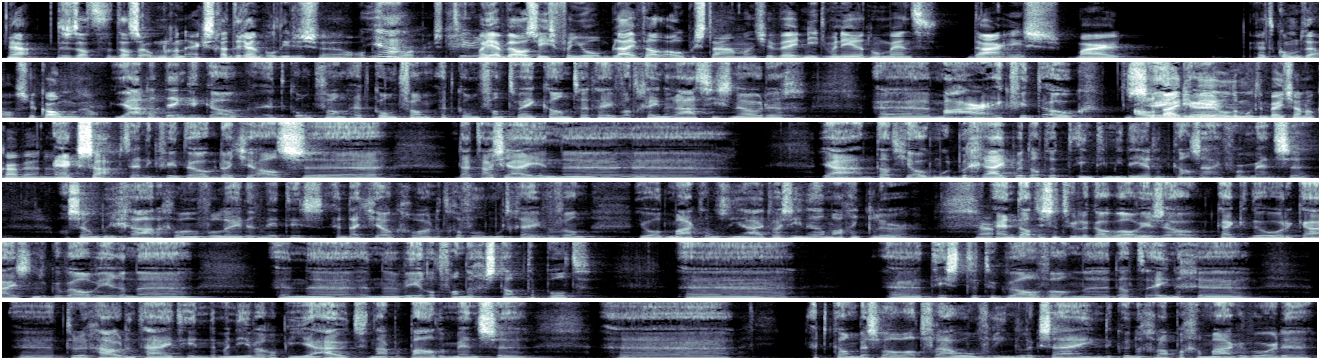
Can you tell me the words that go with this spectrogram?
Ja, dus dat, dat is ook nog een extra drempel die dus eh, opgeworpen is. tuurlijk. Maar je hebt wel zoiets van, joh, blijf wel openstaan, want je weet niet wanneer het moment daar is. Maar het komt wel, ze komen wel. Ja, dat denk ik ook. Het komt van, het komt van, het komt van twee kanten. Het heeft wat generaties nodig. Eh, maar ik vind ook Allebei die werelden moeten een beetje aan elkaar wennen. Exact. En ik vind ook dat je als, eh, dat als jij een, eh, ja, dat je ook moet begrijpen dat het intimiderend kan zijn voor mensen als zo'n brigade gewoon volledig wit is. En dat je ook gewoon het gevoel moet geven van, joh, het maakt ons niet uit, wij zien helemaal geen kleur. Ja. En dat is natuurlijk ook wel weer zo. Kijk, de horeca is natuurlijk wel weer een, een, een wereld van de gestampte pot. Eh, het is natuurlijk wel van eh, dat enige eh, terughoudendheid in de manier waarop je je uit naar bepaalde mensen. Het kan best wel wat vrouwenonvriendelijk zijn. Er kunnen grappen gemaakt worden.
